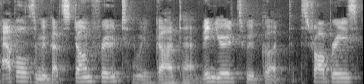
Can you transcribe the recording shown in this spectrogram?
apples and we've got stone fruit, and we've got uh, vineyards, we've got strawberries,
